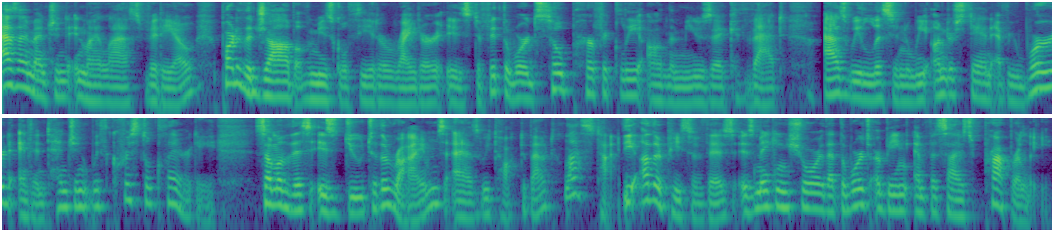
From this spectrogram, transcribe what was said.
As I mentioned in my last video, part of the job of a musical theater writer is to fit the words so perfectly on the music that as we listen, we understand every word and intention with crystal clarity. Some of this is due to the rhymes, as we talked about last time. The other piece of this is making sure that the words are being emphasized properly,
